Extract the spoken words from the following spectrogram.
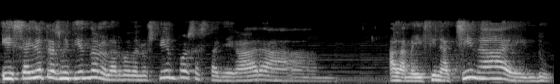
Y se ha ido transmitiendo a lo largo de los tiempos hasta llegar a, a la medicina china e hindú.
